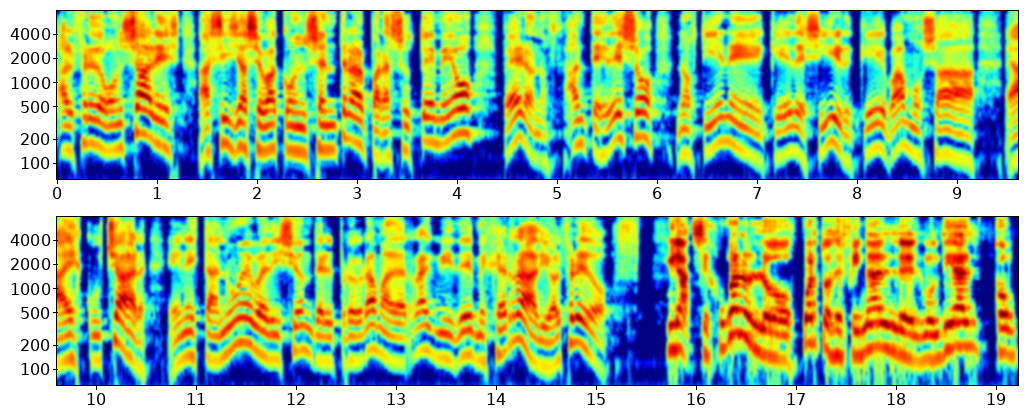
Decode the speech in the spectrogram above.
Alfredo González, así ya se va a concentrar para su TMO, pero antes de eso nos tiene que decir que vamos a, a escuchar en esta nueva edición del programa de rugby de MG Radio. Alfredo. Mira, se jugaron los cuartos de final del Mundial con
